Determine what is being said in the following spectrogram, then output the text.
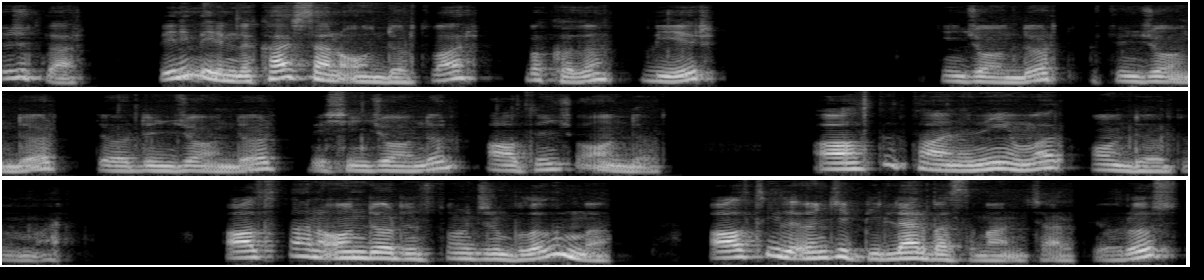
Çocuklar benim elimde kaç tane 14 var? Bakalım. 1, ikinci 14, üçüncü 14, dördüncü 14, beşinci 14, altıncı 14. 6 tane neyim var? 14'üm var. 6 tane 14'ün sonucunu bulalım mı? 6 ile önce birler basamağını çarpıyoruz.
